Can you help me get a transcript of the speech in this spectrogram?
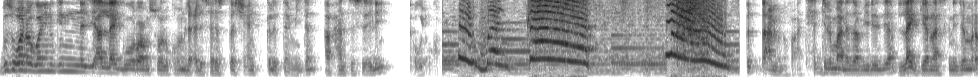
بزوانا قوينو كن نزي على لايك يقوروا مسولكم لعلي سلستش عن كل التميتن أبحث تسئلي تويكم Oh my god! ብጣዕሚ ንፋዓት ሕጂ ድማ ነዛ ቪድዮ እዚኣ ላይክ ጌርና እስክንጀምራ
